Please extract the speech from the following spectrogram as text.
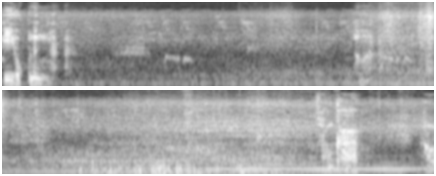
ปีหกหนึ่งอะเอาละ สองขาเอาออก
